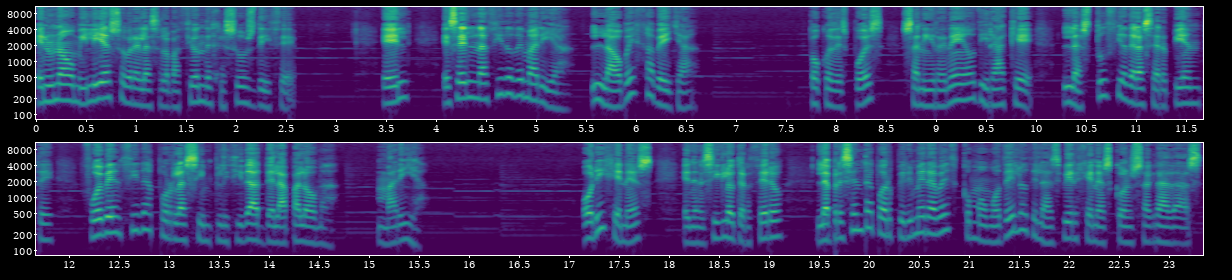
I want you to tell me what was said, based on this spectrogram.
En una homilía sobre la salvación de Jesús dice, Él es el nacido de María, la oveja bella. Poco después, San Ireneo dirá que la astucia de la serpiente fue vencida por la simplicidad de la paloma, María. Orígenes, en el siglo III, la presenta por primera vez como modelo de las vírgenes consagradas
